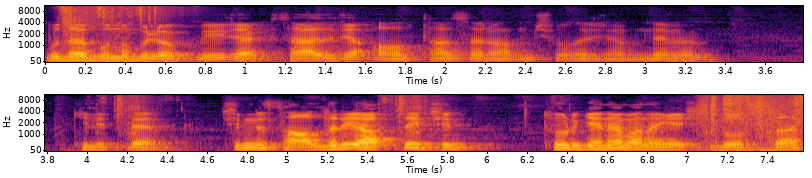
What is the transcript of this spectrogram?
Bu da bunu bloklayacak. Sadece 6 hasar almış olacağım değil mi? Kilitle. Şimdi saldırı yaptığı için tur gene bana geçti dostlar.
